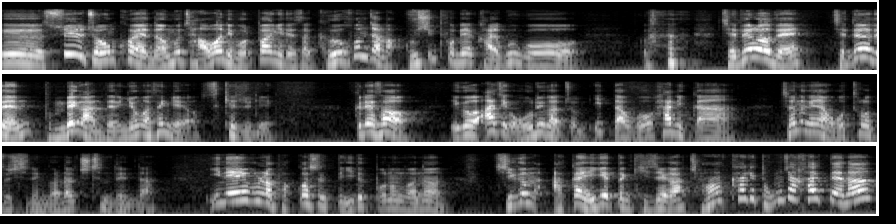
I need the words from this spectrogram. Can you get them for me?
그 수율 좋은 코어에 너무 자원이 몰빵이 돼서 그 혼자 막 90%에 갈구고 제대로 된 제대로 된 분배가 안 되는 경우가 생겨요 스케줄이. 그래서 이거 아직 오류가 좀 있다고 하니까 저는 그냥 Auto로 두시는 거를 추천드립니다. Enable로 바꿨을 때 이득 보는 거는 지금 아까 얘기했던 기제가 정확하게 동작할 때나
